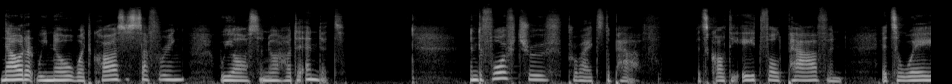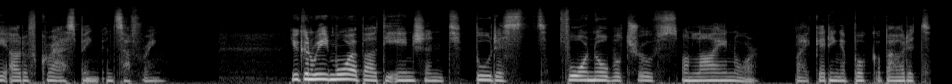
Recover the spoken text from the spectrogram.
Now that we know what causes suffering, we also know how to end it. And the fourth truth provides the path. It's called the Eightfold Path, and it's a way out of grasping and suffering. You can read more about the ancient Buddhist Four Noble Truths online or by getting a book about it.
